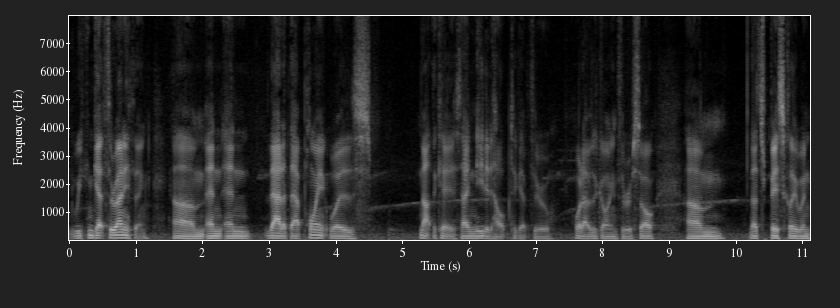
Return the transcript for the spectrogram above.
we can get through anything, um, and and that at that point was not the case. I needed help to get through what I was going through. So um, that's basically when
